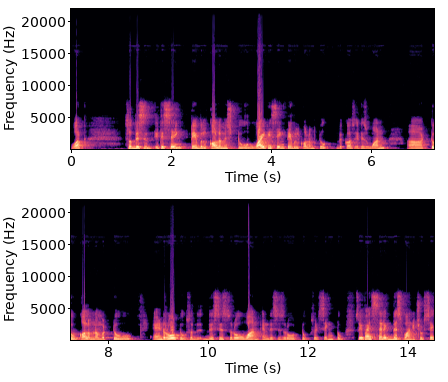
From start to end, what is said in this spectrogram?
work. So this is it is saying table column is 2 why it is saying table column 2 because it is one uh, 2 column number 2 and row 2 so th this is row 1 and this is row 2 so it's saying 2 so if I select this one it should say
